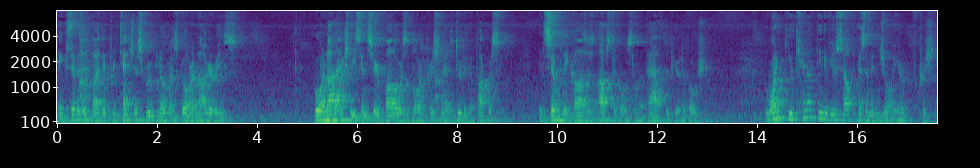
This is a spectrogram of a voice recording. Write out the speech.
exhibited by the pretentious group known as Gauranagaris, who are not actually sincere followers of Lord Krishna, is due to hypocrisy. It simply causes obstacles on the path to pure devotion. One, you cannot think of yourself as an enjoyer of Krishna.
